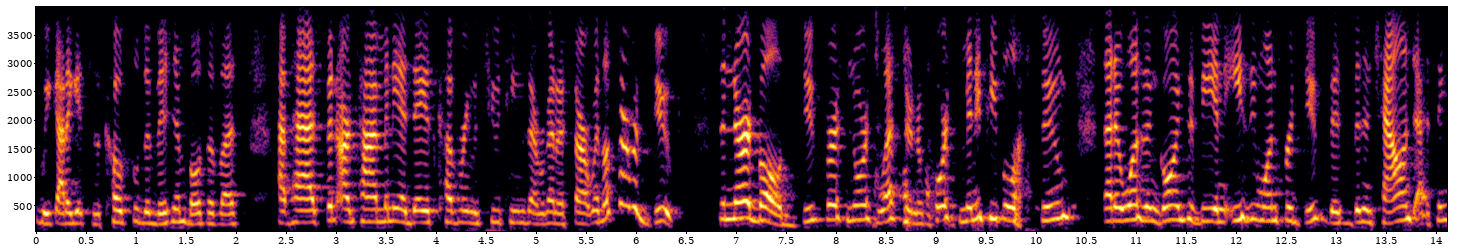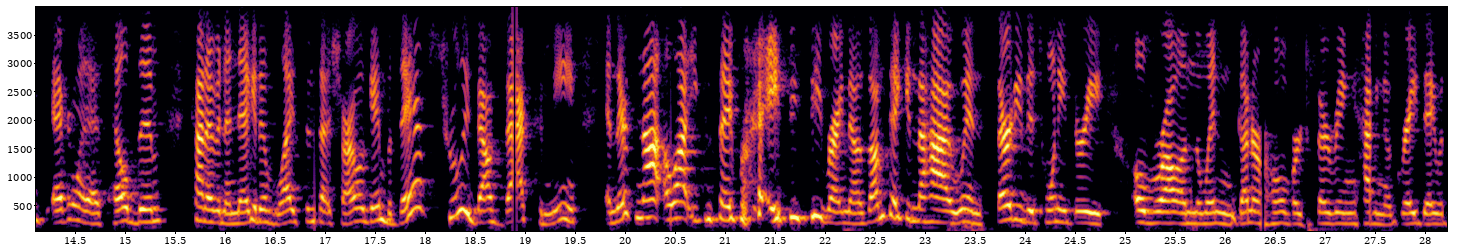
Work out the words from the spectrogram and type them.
We got to get to the Coastal Division. Both of us have had spent our time many a days covering the two teams that we're going to start with. Let's start with Duke. The Nerd Bowl, Duke versus Northwestern. Of course, many people assumed that it wasn't going to be an easy one for Duke. There's been a challenge. I think everyone has held them kind of in a negative light since that Charlotte game, but they have truly bounced back to me. And there's not a lot you can say for ACC right now. So I'm taking the high wins, 30 to 23 overall in the win. Gunnar Holmberg serving, having a great day with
